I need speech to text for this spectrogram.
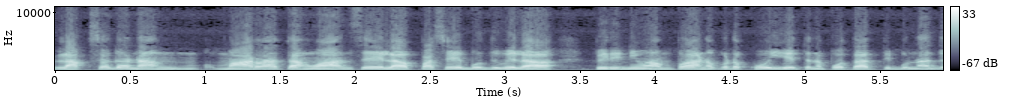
ලක්ෂ ගණන් මහරහතන් වහන්සේලා පසේබුදු වෙලා පිරිනිවන් පානකොට කොයි එතන පොතක් තිබුණද?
